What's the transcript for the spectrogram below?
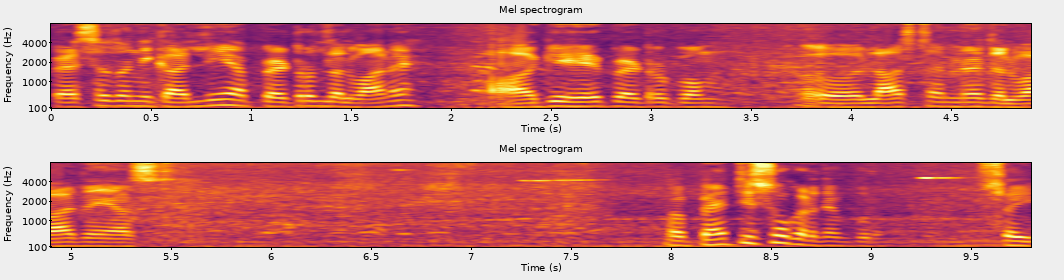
पैसे तो निकाल लिए अब पेट्रोल डलवाना है। आगे है पेट्रोल पम्प लास्ट टाइम मैंने डलवाया था यहाँ से। पैंतीस सौ कर दें पूरा। सही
